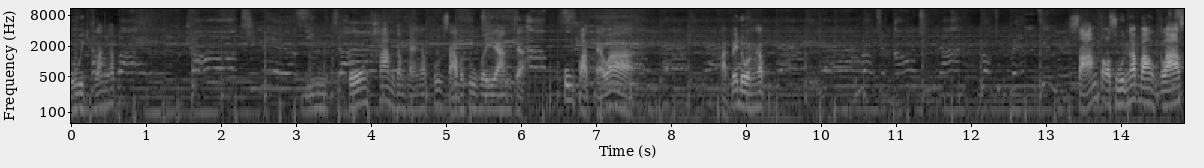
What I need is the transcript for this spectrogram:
ดูอีกครั้งครับ ยิงโค้งข้ามกำแพงครับผู้รักษาประตูพยายามจะพุ่งปัดแต่ว่าปัดไม่โดนครับ 3 ต่อ 0 ครับบางกลาส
